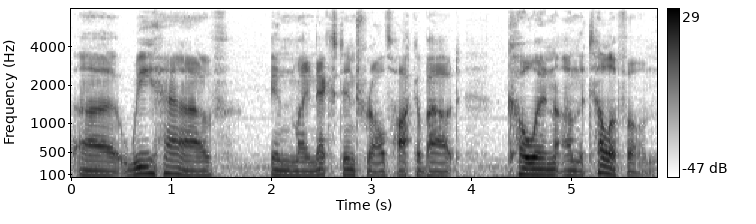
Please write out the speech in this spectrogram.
uh, we have in my next intro, I'll talk about Cohen on the telephone.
